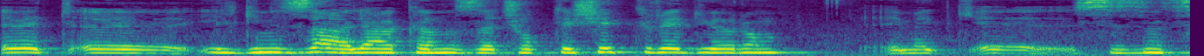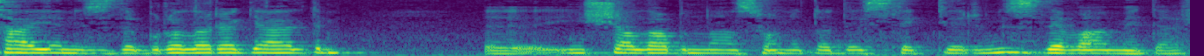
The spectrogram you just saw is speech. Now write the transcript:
Evet, e, ilginize, alakanıza çok teşekkür ediyorum. Emek e, sizin sayenizde buralara geldim. E, inşallah bundan sonra da destekleriniz devam eder.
